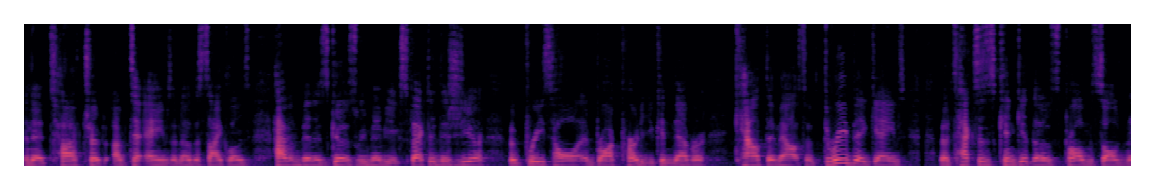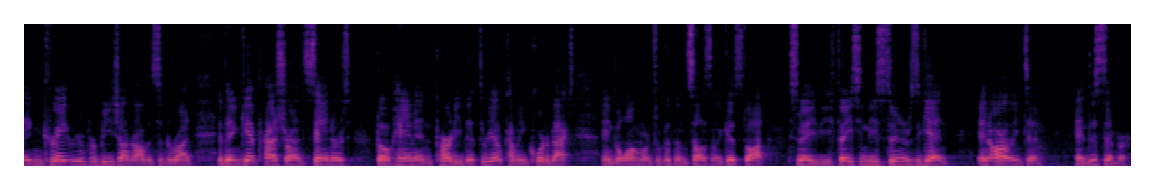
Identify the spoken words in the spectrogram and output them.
and a tough trip up to Ames. I know the Cyclones haven't been as good as we maybe expected this year, but Breece Hall and Brock Purdy, you can never count them out. So three big games. The Texas can get those problems solved. and They can create room for Bijan Robinson to run, and then get pressure on Sanders, Bohanon, and Purdy, the three upcoming quarterbacks. I think the Longhorns will put themselves in a good spot to maybe be facing these Sooners again in Arlington in December.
